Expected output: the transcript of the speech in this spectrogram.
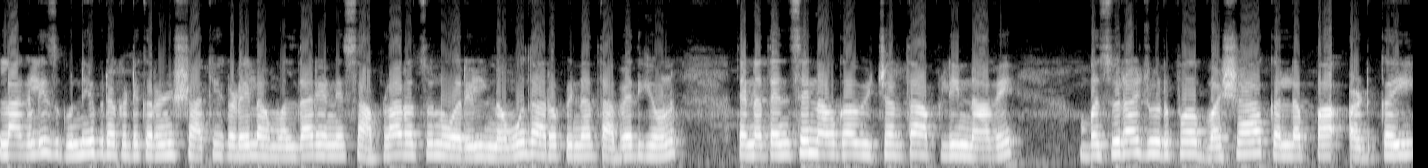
लागलीच गुन्हे प्रकटीकरण शाखेकडील अंमलदार यांनी सापळा रचून वरील नमूद आरोपींना ताब्यात घेऊन त्यांना त्यांचे नावगाव विचारता आपली नावे बसुराज उर्फ बशा कल्लप्पा अडकई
